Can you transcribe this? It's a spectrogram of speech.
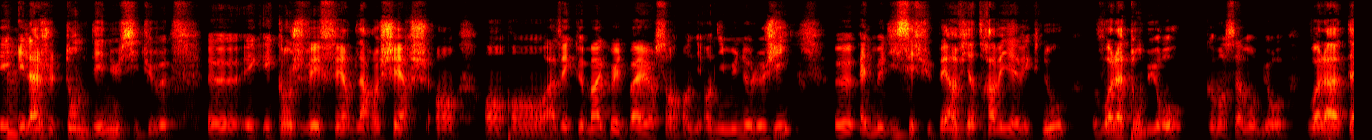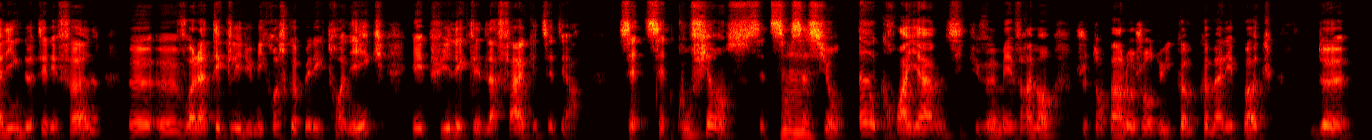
Et, Mm. et là, je tombe des nues, si tu veux. Euh, et, et quand je vais faire de la recherche en, en, en- avec Margaret Byers en immunologie, euh, elle me dit c'est super, viens travailler avec nous. Voilà ton bureau. Comment ça, mon bureau? Voilà ta ligne de téléphone. euh, euh, voilà tes clés du microscope électronique et puis les clés de la fac, etc. Cette, cette confiance, cette Mm. sensation incroyable, si tu veux, mais vraiment, je t'en parle aujourd'hui comme, comme à l'époque, de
